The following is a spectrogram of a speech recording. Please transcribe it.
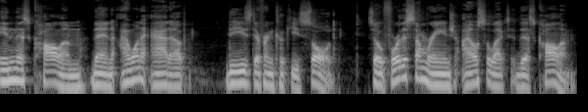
in this column, then I want to add up these different cookies sold. So for the sum range, I'll select this column.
